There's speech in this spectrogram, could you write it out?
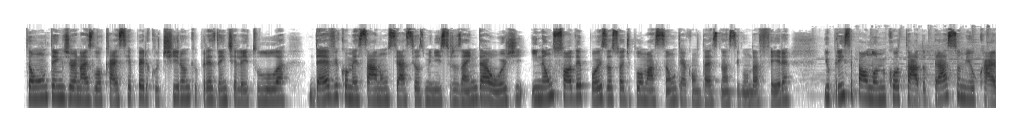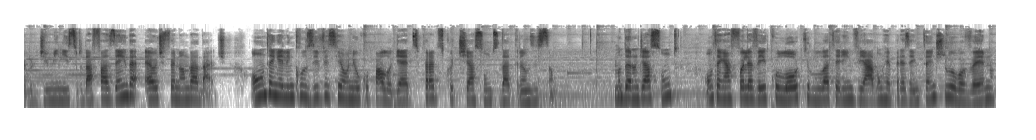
Então, ontem os jornais locais repercutiram que o presidente eleito Lula deve começar a anunciar seus ministros ainda hoje e não só depois da sua diplomação, que acontece na segunda-feira. E o principal nome cotado para assumir o cargo de ministro da Fazenda é o de Fernando Haddad. Ontem ele inclusive se reuniu com o Paulo Guedes para discutir assuntos da transição. Mudando de assunto, ontem a Folha veiculou que Lula teria enviado um representante do governo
